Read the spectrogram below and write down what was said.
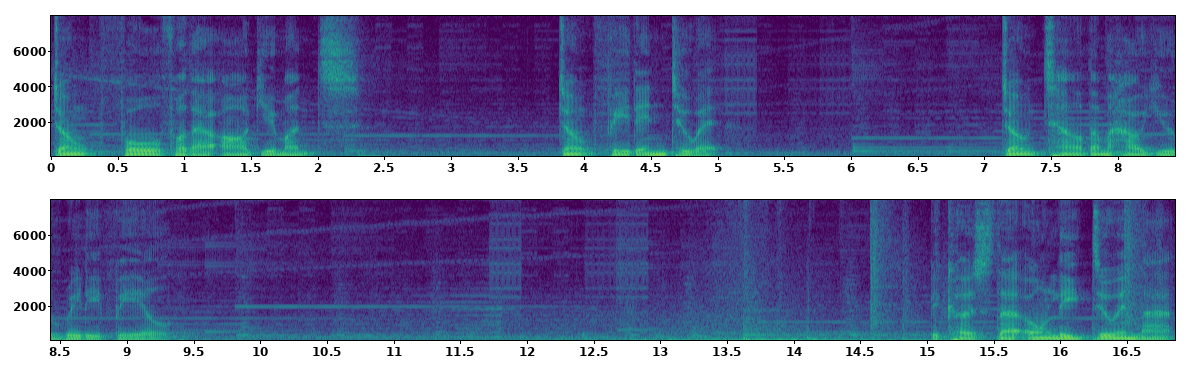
Don't fall for their arguments. Don't feed into it. Don't tell them how you really feel. Because they're only doing that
